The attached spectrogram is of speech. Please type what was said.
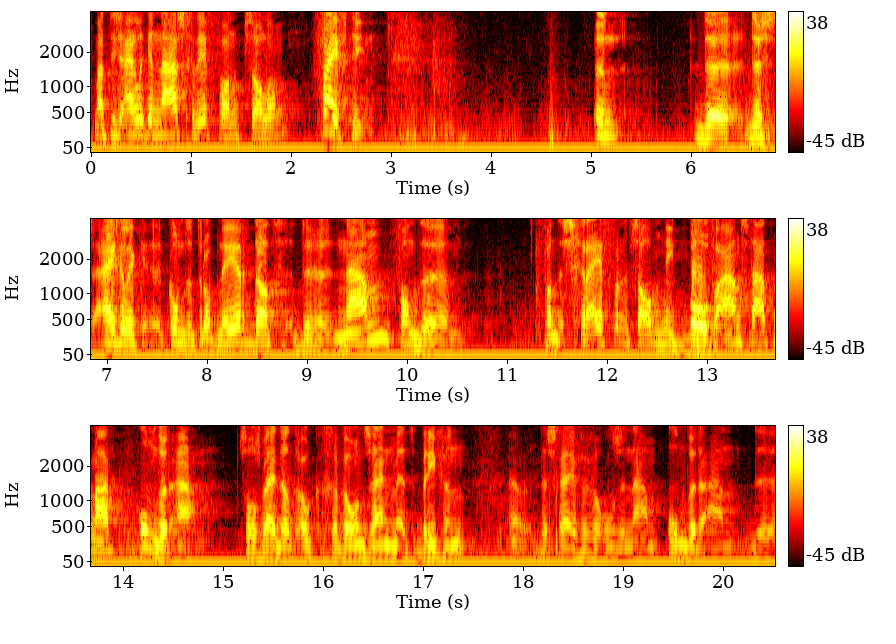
maar het is eigenlijk een naschrift van Psalm 15. Een, de, dus eigenlijk komt het erop neer dat de naam van de, van de schrijver van de psalm niet bovenaan staat, maar onderaan. Zoals wij dat ook gewoon zijn met brieven. Daar schrijven we onze naam onderaan de,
